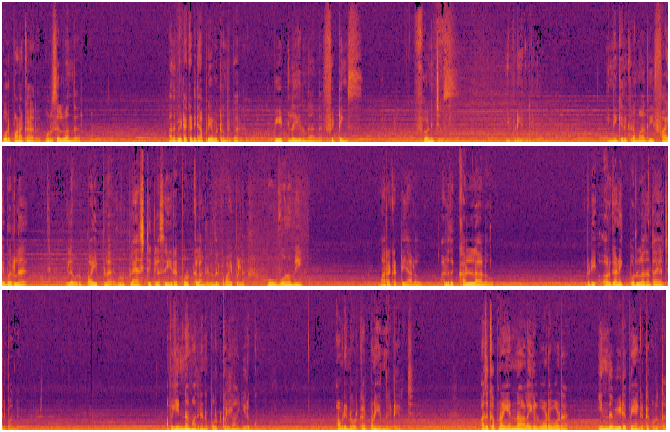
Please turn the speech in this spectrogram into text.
ஒரு பணக்காரர் ஒரு செல்வந்தர் அந்த வீட்டை கட்டிட்டு அப்படியே விட்டுருந்துருப்பார். வீட்டில் இருந்த அந்த ஃபிட்டிங்ஸ் ஃபர்னிச்சர்ஸ் இப்படி இருந்திருக்கும் இன்றைக்கி இருக்கிற மாதிரி ஃபைபரில் இல்லை ஒரு பைப்பில் ஒரு பிளாஸ்டிக்கில் செய்கிற பொருட்கள் அங்கே இருந்திருக்க வாய்ப்பு இல்லை. ஒவ்வொன்றுமே மரக்கட்டையாலோ அல்லது கல்லாலோ இப்படி ஆர்கானிக் பொருளாக தான் தயாரிச்சிருப்பாங்க. அப்போ என்ன மாதிரியான பொருட்கள்லாம் இருக்கும்? அப்படின்ற ஒரு கற்பனை இருந்துக்கிட்டே இருந்துச்சு. அதுக்கப்புறம் என்ன அலைகள் ஓட ஓட இந்த வீடு இப்போ என்கிட்ட கொடுத்தா?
